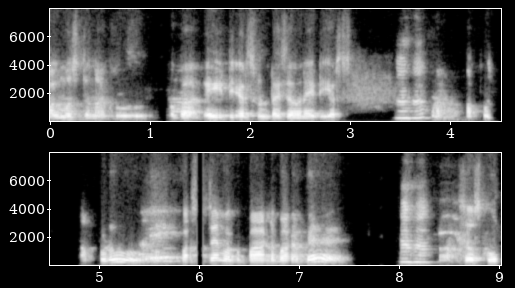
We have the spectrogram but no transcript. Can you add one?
ఆల్మోస్ట్ నాకు ఒక ఎయిట్ ఇయర్స్ ఉంటాయి సెవెన్ ఎయిట్ ఇయర్స్. అప్పుడు అప్పుడు ఫస్ట్ టైం ఒక పాట పాడితే సో స్కూల్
